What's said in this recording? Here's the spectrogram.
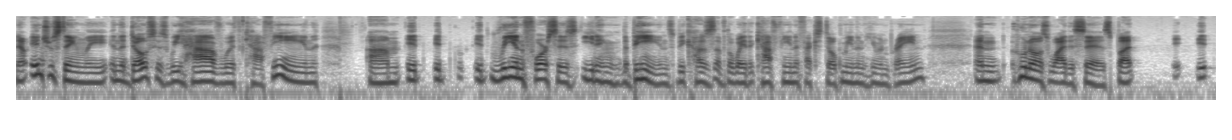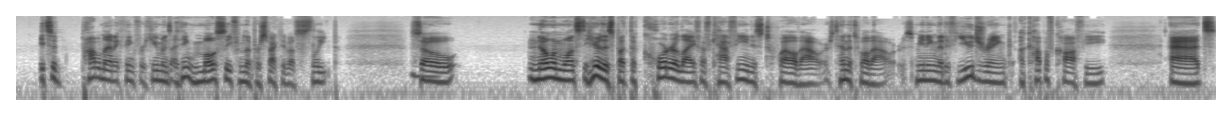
Now, interestingly, in the doses we have with caffeine, um, it, it, it reinforces eating the beans because of the way that caffeine affects dopamine in the human brain. And who knows why this is, but it, it it's a problematic thing for humans, I think mostly from the perspective of sleep. Mm-hmm. So no one wants to hear this, but the quarter life of caffeine is 12 hours, 10 to 12 hours, meaning that if you drink a cup of coffee at,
